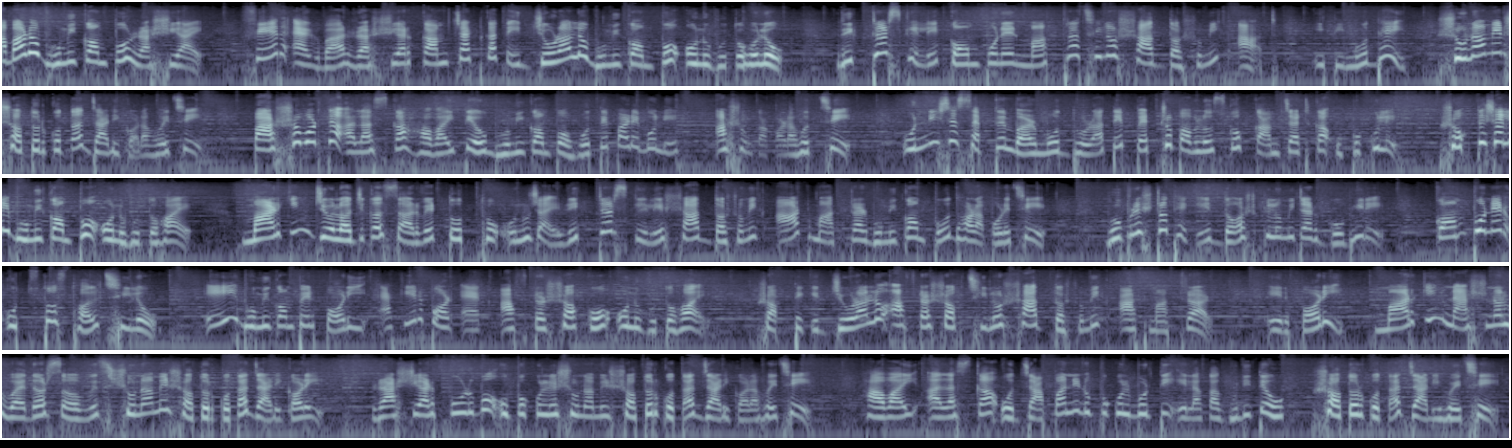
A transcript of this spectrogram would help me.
আবারও ভূমিকম্প রাশিয়ায়। ফের একবার রাশিয়ার কামচাটকাতে জোরালো ভূমিকম্প অনুভূত হলো। রিক্টার স্কেলে কম্পনের মাত্রা ছিল সাত দশমিক আট। ইতিমধ্যেই সুনামির সতর্কতা জারি করা হয়েছে। পার্শ্ববর্তী আলাস্কা হাওয়াইতেও ভূমিকম্প হতে পারে বলে আশঙ্কা করা হচ্ছে। উনিশে সেপ্টেম্বর মধ্যরাতে পেট্রোপাভলোস্কো কামচাটকা উপকূলে শক্তিশালী ভূমিকম্প অনুভূত হয়। মার্কিন জিওলজিক্যাল সার্ভের তথ্য অনুযায়ী রিক্টার স্কেলে সাত দশমিক আট মাত্রার ভূমিকম্প ধরা পড়েছে। ভূপৃষ্ঠ থেকে দশ কিলোমিটার গভীরে কম্পনের উৎসস্থল ছিল। এই ভূমিকম্পের পরই একের পর এক আফটার শকও অনুভূত হয়। সবথেকে জোরালো আফটার শক ছিল সাত দশমিক আট মাত্রার। এরপরই মার্কিন ন্যাশনাল ওয়েদার সার্ভিস সুনামির সতর্কতা জারি করে। রাশিয়ার পূর্ব উপকূলে সুনামির সতর্কতা জারি করা হয়েছে। হাওয়াই, আলাস্কা ও জাপানের উপকূলবর্তী এলাকাগুলিতেও সতর্কতা জারি হয়েছে।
